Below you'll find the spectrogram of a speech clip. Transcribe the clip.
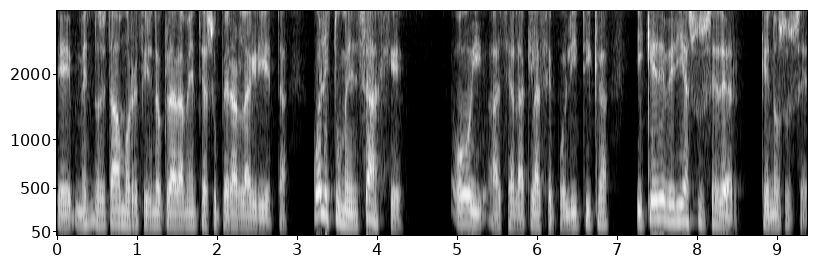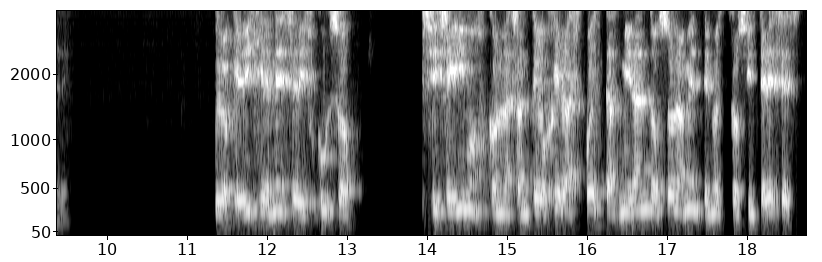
Eh, nos estábamos refiriendo claramente a superar la grieta. ¿Cuál es tu mensaje hoy hacia la clase política y qué debería suceder que no sucede? Lo que dije en ese discurso, si seguimos con las anteojeras puestas mirando solamente nuestros intereses,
